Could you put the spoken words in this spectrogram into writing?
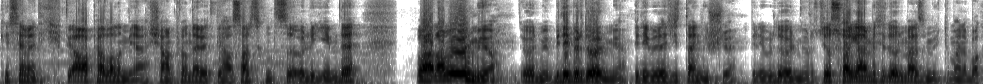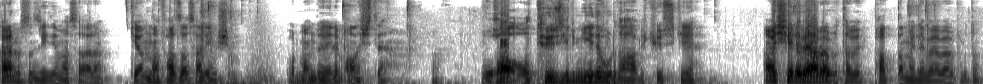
Kesemedik. Bir AP alalım ya. Şampiyonda evet bir hasar sıkıntısı early game'de var ama ölmüyor. Ölmüyor. Birebir de ölmüyor. Birebir de cidden güçlü. Birebir de ölmüyoruz. Yasuo gelmeseydi ölmezdim büyük ihtimalle. Bakar mısınız yediğim hasara? Canımdan fazla hasar yemişim. Orman dönelim al işte. Oha 627 vurdu abi Q2'de. Ama şeyle beraber bu tabi. Patlamayla beraber vurdu.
